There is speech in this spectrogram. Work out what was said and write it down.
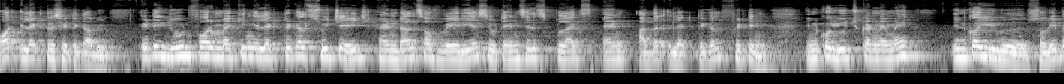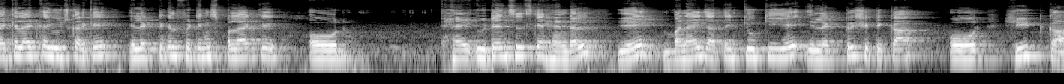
और इलेक्ट्रिसिटी का भी। It is use for making electrical switches handles of various utensils plugs and other electrical fitting इनको यूज़ करने में, इनको सॉरी बैकेलाइट का यूज़ करके इलेक्ट्रिकल फिटिंग्स प्लग और यूटेंसिल्स के हैंडल ये बनाए जाते हैं क्योंकि ये इलेक्ट्रिसिटी का और हीट का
